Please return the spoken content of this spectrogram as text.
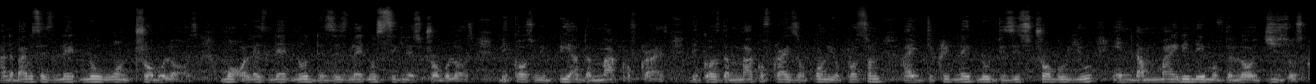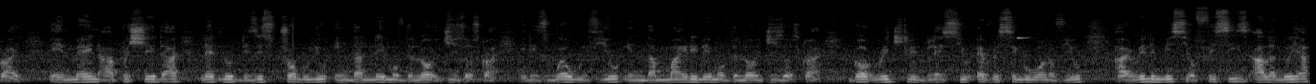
And the Bible says, Let no one trouble us. More or less, let no disease, let no sickness trouble us because we bear the mark of Christ. Because the mark of Christ is upon your person, I decree, let no disease trouble you in the mighty name of the Lord Jesus Christ. Amen. I appreciate that. Let no disease trouble you in the name of the Lord Jesus Christ. It is well with you in the mighty name of the Lord Jesus Christ. God richly bless you, every single one of you. I really miss your faces. Hallelujah.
